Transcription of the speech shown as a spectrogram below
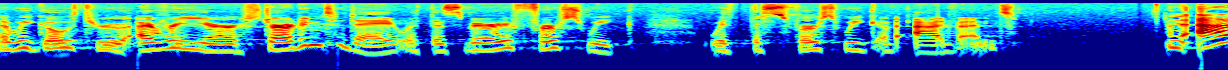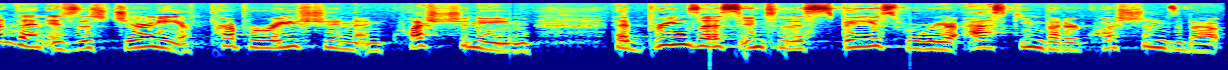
that we go through every year, starting today with this very first week, with this first week of Advent. And Advent is this journey of preparation and questioning that brings us into this space where we are asking better questions about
